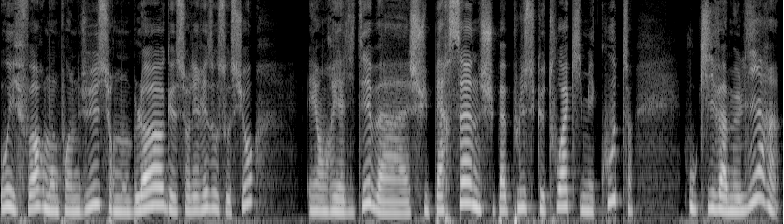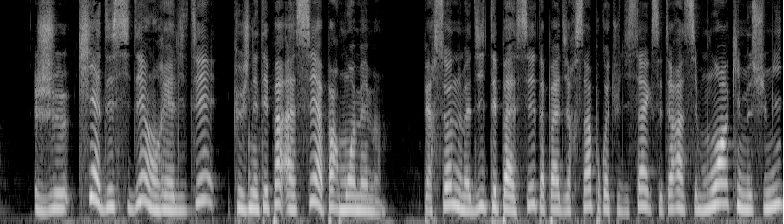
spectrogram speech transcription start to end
haut et fort mon point de vue sur mon blog, sur les réseaux sociaux? Et en réalité, bah, je suis personne, je suis pas plus que toi qui m'écoute ou qui va me lire. Je, qui a décidé en réalité que je n'étais pas assez à part moi-même? Personne ne m'a dit t'es pas assez, t'as pas à dire ça, pourquoi tu dis ça, etc. C'est moi qui me suis mis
